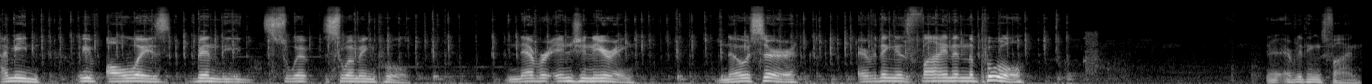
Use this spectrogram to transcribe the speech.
I mean, we've always been the swi swimming pool. Never engineering. No, sir. Everything is fine in the pool. Everything's fine.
